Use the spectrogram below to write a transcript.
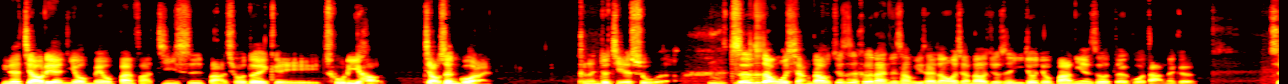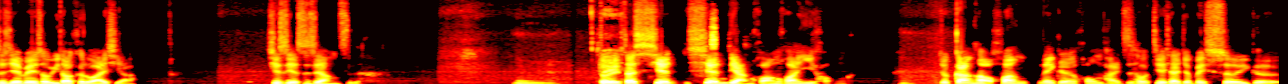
你的教练又没有办法及时把球队给处理好、矫正过来，可能就结束了。嗯，这让我想到，就是荷兰那场比赛，让我想到就是一九九八年的时候，德国打那个世界杯的时候遇到克罗埃西亚，其实也是这样子。嗯，对，他先先两黄换一红，就刚好换那个人红牌之后，接下来就被射一个，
